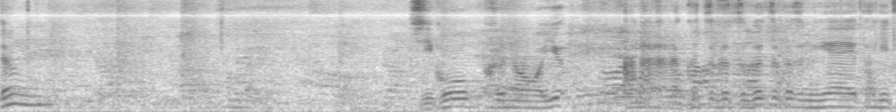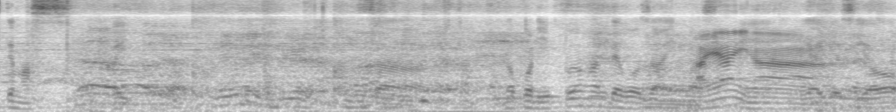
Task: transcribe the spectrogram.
dum 地獄の湯。あらららグツグツグツグツ煮えたぎってます。はい。さあ残り1分半でございます早いな。早いですよ。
